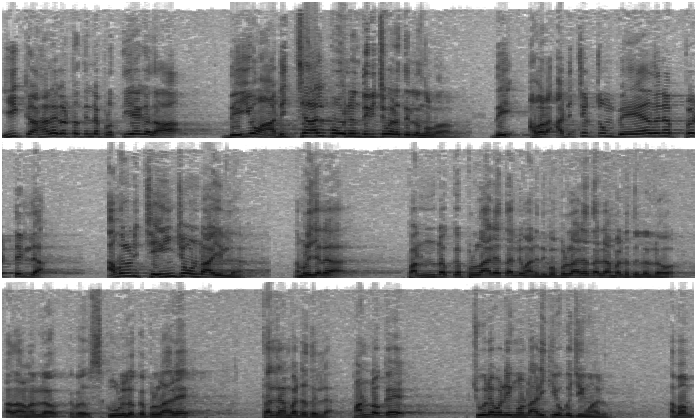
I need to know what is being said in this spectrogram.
ഈ കാലഘട്ടത്തിന്റെ പ്രത്യേകത ദൈവം അടിച്ചാൽ പോലും തിരിച്ചു വരത്തില്ലെന്നുള്ളതാണ് അവർ അടിച്ചിട്ടും വേദനപ്പെട്ടില്ല. അവനൊരു ചേഞ്ചും ഉണ്ടായില്ല. നമ്മൾ ചില പണ്ടൊക്കെ പിള്ളേരെ തല്ലുമായിരുന്നു. ഇപ്പം പിള്ളേരെ തല്ലാൻ പറ്റത്തില്ലല്ലോ. അതാണല്ലോ. ഇപ്പൊ സ്കൂളിലൊക്കെ പിള്ളേരെ തല്ലാൻ പറ്റത്തില്ല. പണ്ടൊക്കെ ചൂരവളിയും കൊണ്ട് അടിക്കുകയൊക്കെ ചെയ്യുമായിരുന്നു. അപ്പം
